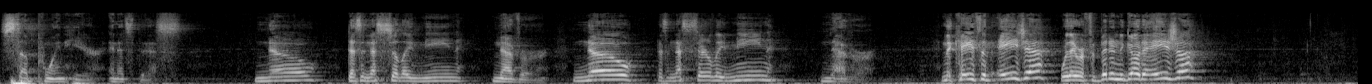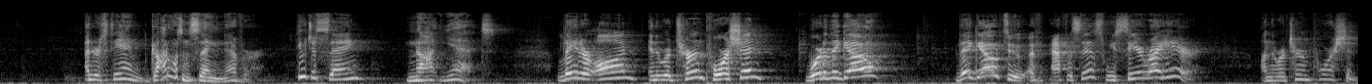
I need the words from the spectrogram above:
subpoint here, and it's this No doesn't necessarily mean never. No doesn't necessarily mean never. In the case of Asia, where they were forbidden to go to Asia, understand, God wasn't saying never. He was just saying, not yet. Later on, in the return portion, where do they go? They go to Ephesus. We see it right here on the return portion.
